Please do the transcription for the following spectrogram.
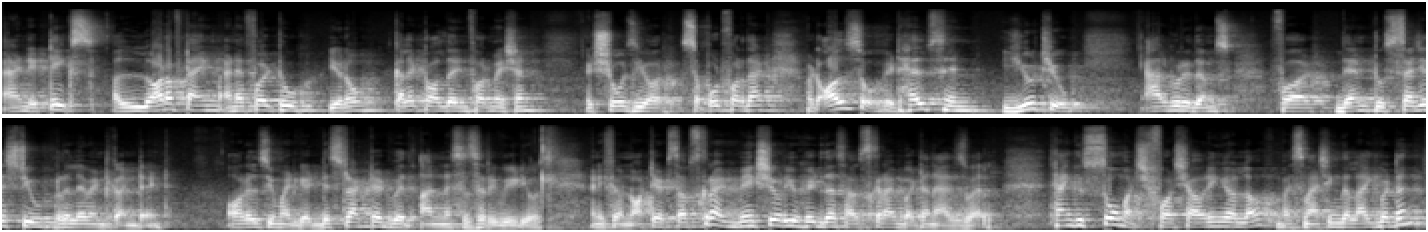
and it takes a lot of time and effort to you know collect all the information it shows your support for that but also it helps in youtube algorithms for them to suggest you relevant content or else you might get distracted with unnecessary videos. And if you're not yet subscribed make sure you hit the subscribe button as well. Thank you so much for showering your love by smashing the like button.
